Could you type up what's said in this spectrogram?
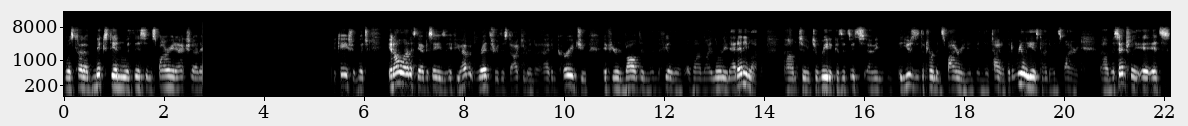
was kind of mixed in with this inspiring action on education, which in all honesty, I have to say is if you haven't read through this document, I'd encourage you, if you're involved in, in the field of, of, online learning at any level, um, to, to read it because it's, it's, I mean, it uses the term inspiring in, in the title, but it really is kind of inspiring. Um, essentially, it, it's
